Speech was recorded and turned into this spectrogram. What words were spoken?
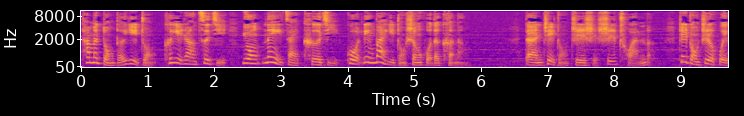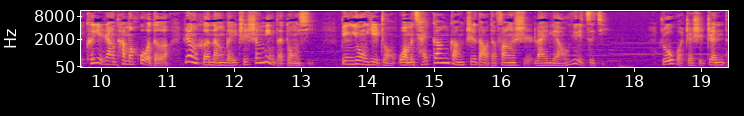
他们懂得一种可以让自己用内在科技过另外一种生活的可能。但这种知识失传了，这种智慧可以让他们获得任何能维持生命的东西，并用一种我们才刚刚知道的方式来疗愈自己。如果这是真的，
